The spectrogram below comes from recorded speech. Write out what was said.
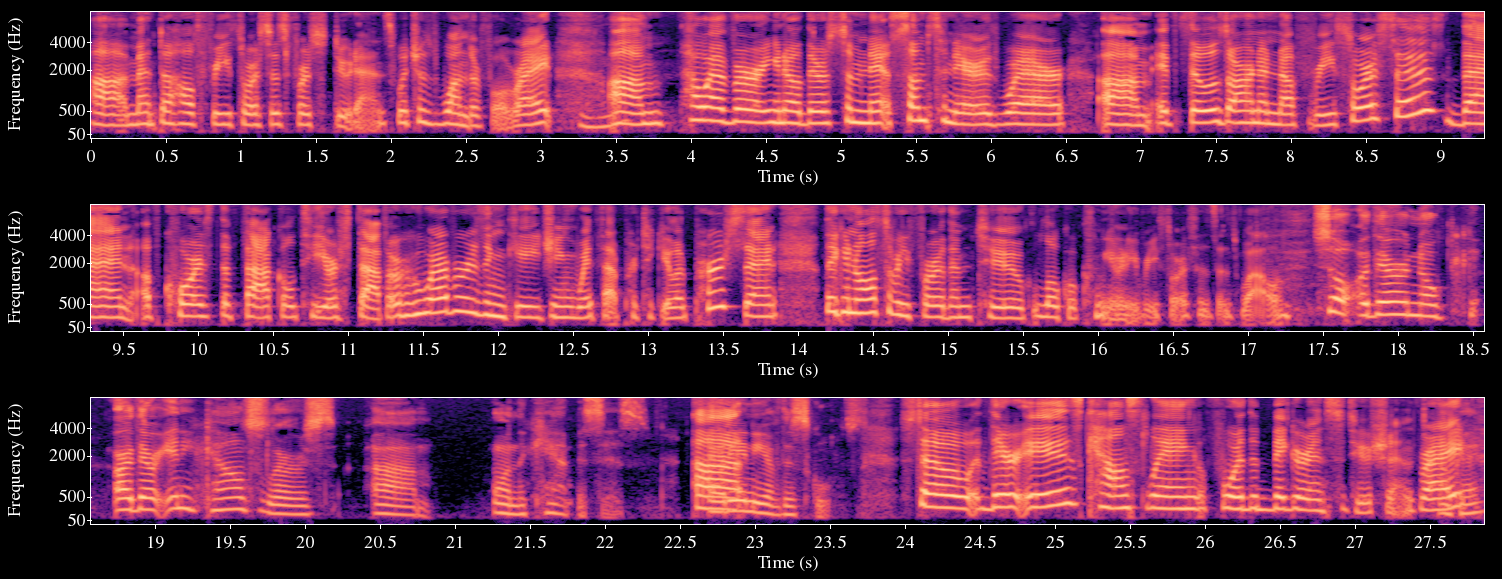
uh, mental health resources for students, which is wonderful, right? Um, however, you know, there's some some scenarios where um, if those aren't enough resources, then of course the faculty or staff or whoever is engaging with that particular person, they can also refer them to local community resources as well. So, are there no? Are there any counselors um, on the campuses Uh, at any of the schools? So there is counseling for the bigger institutions, right? Okay.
